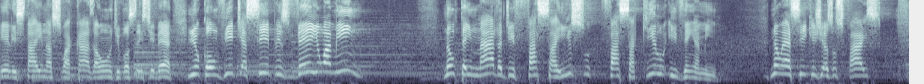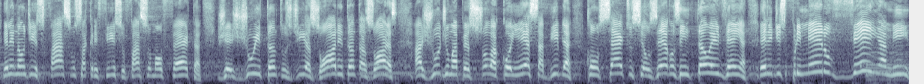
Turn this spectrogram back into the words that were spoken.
ele está aí na sua casa, onde você estiver. E o convite é simples: venham a mim. Não tem nada de faça isso, faça aquilo e venha a mim. Não é assim que Jesus faz. Ele não diz, faça um sacrifício, faça uma oferta, jejue tantos dias, ore tantas horas, ajude uma pessoa, conheça a Bíblia, conserte os seus erros, então ele venha. Ele diz: primeiro venha a mim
